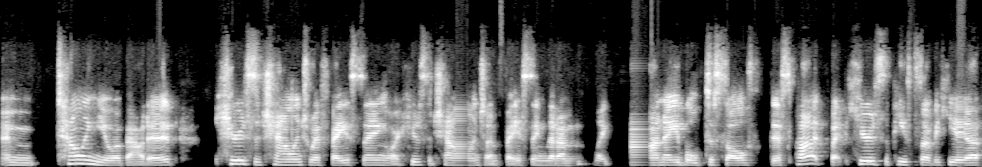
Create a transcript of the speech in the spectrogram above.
I'm telling you about it here's the challenge we're facing or here's the challenge i'm facing that i'm like unable to solve this part but here's the piece over here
